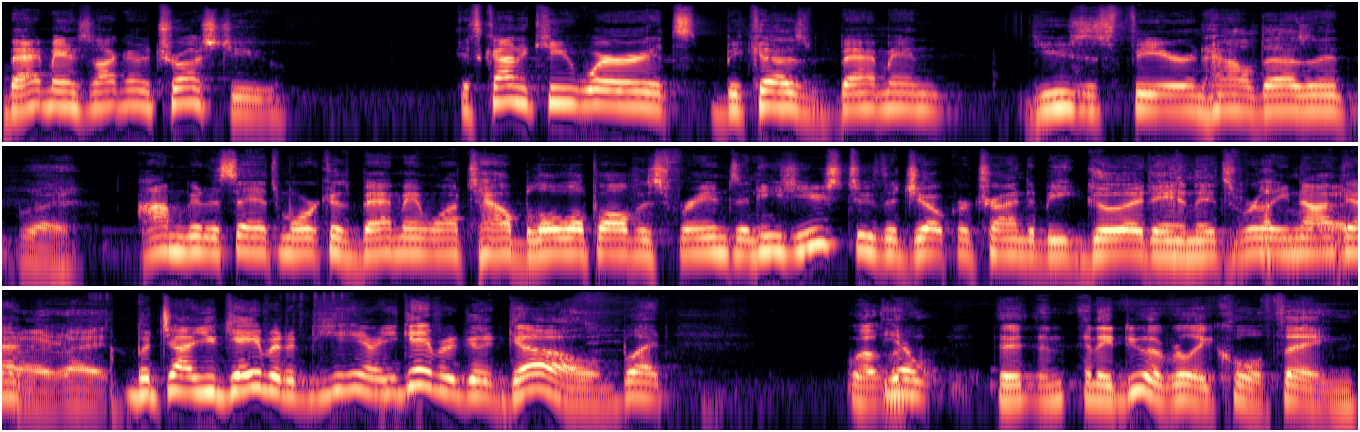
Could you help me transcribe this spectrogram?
Batman's not gonna trust you. It's kind of cute where it's because Batman uses fear and Hal doesn't. Right. I'm going to say it's more because Batman watched Hal blow up all of his friends, and he's used to the Joker trying to be good, and it's really not Right, that. right, right. But John, you gave it a you know you gave it a good go, but Well, You know- the- the- and they do a really cool thing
